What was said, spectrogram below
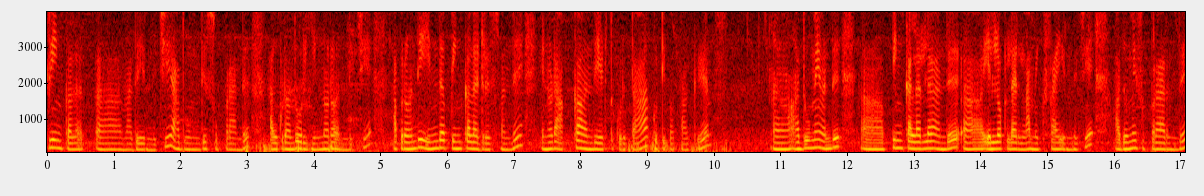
க்ரீன் கலர் மாதிரி இருந்துச்சு. அதுவும் வந்து சூப்பராக இருந்து அது கூட வந்து ஒரு இன்னரும் இருந்துச்சு. அப்புறம் வந்து இந்த பிங்க் கலர் ட்ரெஸ் வந்து என்னோடய அக்கா வந்து எடுத்து கொடுத்தா குட்டி பாப்பாவுக்கு அதுவுமே வந்து பிங்க் கலரில் வந்து எல்லோ கலர் எல்லாம் மிக்ஸ் ஆகி இருந்துச்சு அதுவுமே சூப்பராக இருந்து.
